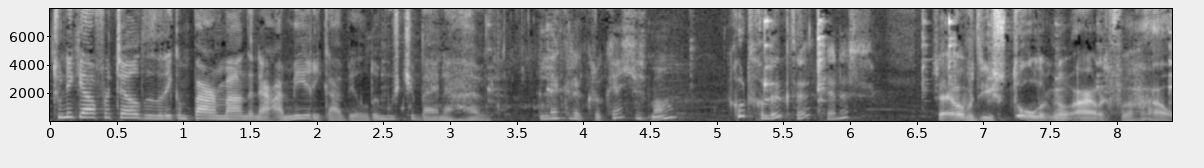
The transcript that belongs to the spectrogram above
Toen ik jou vertelde dat ik een paar maanden naar Amerika wilde... moest je bijna huilen. Lekkere kroketjes, man. Goed gelukt, hè, Janice? Zij over die stol heb ik nog een aardig verhaal.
